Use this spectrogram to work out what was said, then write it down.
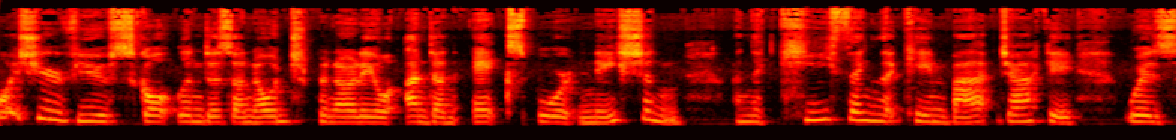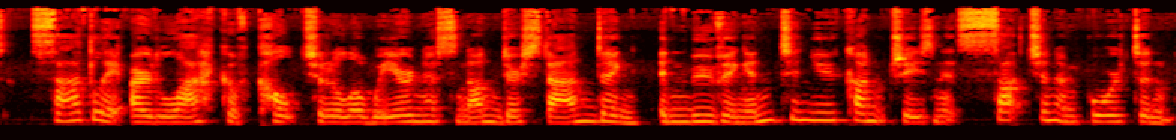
What's your view of Scotland as an entrepreneurial and an export nation? And the key thing that came back, Jackie, was sadly our lack of cultural awareness and understanding in moving into new countries. And it's such an important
